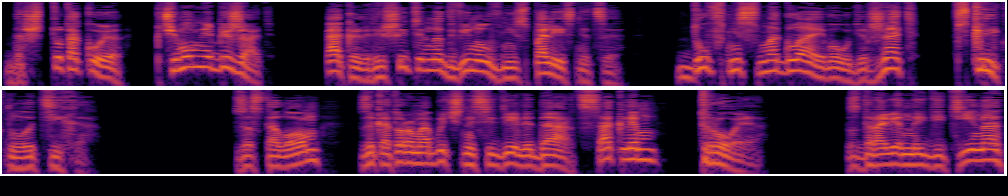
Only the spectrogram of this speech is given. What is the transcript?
«Да что такое? К чему мне бежать? Акль решительно двинул вниз по лестнице. Дуф не смогла его удержать, вскрикнула тихо. За столом, за которым обычно сидели Дарт с Аклем, трое. Здоровенный детина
